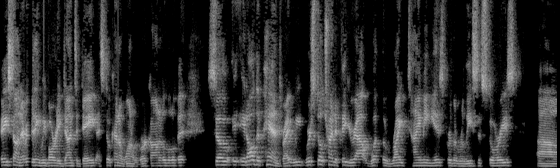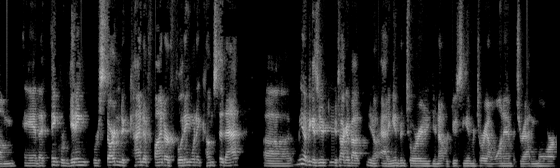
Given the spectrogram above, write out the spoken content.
based on everything we've already done to date. I still kind of want to work on it a little bit. So it, it all depends, right? We we're still trying to figure out what the right timing is for the release of stories. Um, and I think we're getting, we're starting to kind of find our footing when it comes to that. Uh, you know, because you're, you're talking about, you know, adding inventory. You're not reducing inventory on one end, but you're adding more.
